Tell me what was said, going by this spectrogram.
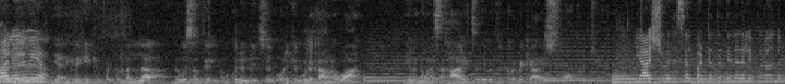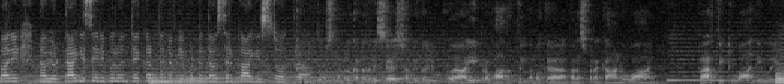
ഹല്ലേലൂയ. ഈ അനുഗ്രഹിക്കപ്പെട്ട നല്ല ദിവസത്തിൽ നമുക്ക് ഒരുമിച്ച് ഒരിക്കൽ കൂടെ കാണുവാൻ ദൈവം നമ്മളെ സഹായിച്ച ദൈവത്തിന്റെ കൃപയ്ക്കായി സ്തോത്രം ചെയ്യുന്നു ಈ ಆಶೀರ್ವದಿಸಲ್ಪಟ್ಟಂತ ದಿನದಲ್ಲಿ ಪುನಃ ಒಂದು ಬಾರಿ ನಾವು ಒಟ್ಟಾಗಿ ಸೇರಿ ಬರುವಂತೆ ಕರ್ತ ನಮಗೆ ಕೊಟ್ಟಂತ ಅವಸರಕ್ಕಾಗಿ ಸ್ತೋತ್ರ ഈ ദിവസം നമ്മൾ കണ്ടതിന് ശേഷം ഇന്നൊരു ആ, ഈ പ്രഭാതത്തിൽ നമുക്ക് പരസ്പരം കാണുവാൻ പ്രാർത്ഥിക്കുവാൻ ദൈവം ഒരുക്കിയ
